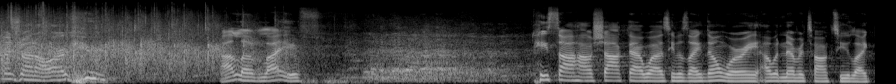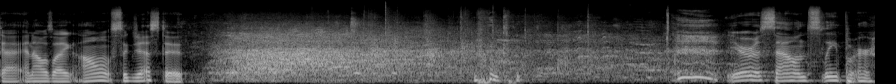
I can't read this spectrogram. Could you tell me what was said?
I'm trying to argue. I love life. He saw how shocked I was. He was like, Don't worry, I would never talk to you like that. And I was like, I don't suggest it. You're a sound sleeper.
